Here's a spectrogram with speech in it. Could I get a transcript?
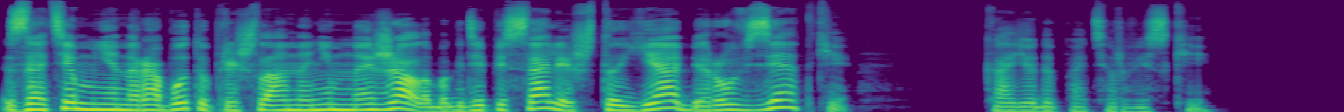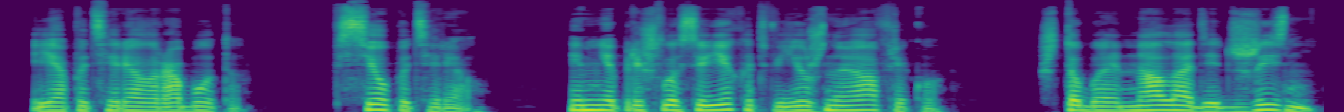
Затем мне на работу пришла анонимная жалоба, где писали, что я беру взятки. Кайода потер виски. Я потерял работу. Все потерял. И мне пришлось уехать в Южную Африку. Чтобы наладить жизнь,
